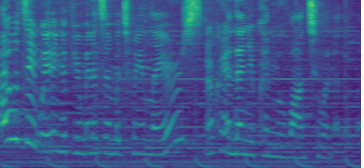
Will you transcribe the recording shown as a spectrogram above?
I would say waiting a few minutes in between layers, Okay. and then you can move on to another layer.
